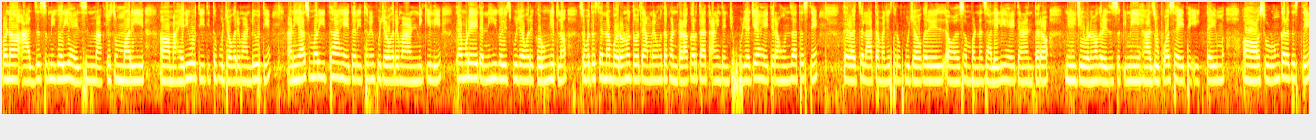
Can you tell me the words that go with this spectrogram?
पण आज जसं मी घरी आहे जसं मी मागच्या सोमवारी माहेरी होती तिथं पूजा वगैरे मांडली होती. आणि या सोमवारी इथं आहे तर इथं मी पूजा वगैरे मांडणी केली. त्यामुळे त्यांनीही घरीच पूजा वगैरे करून घेतलं. सोबतच त्यांना बरं नव्हतं त्यामुळे मग त्या कंटाळा करतात आणि त्यांची पूजा जी आहे ते राहून जात असते. तर चला आता माझी सर्व पूजा वगैरे संपन्न झालेली आहे. त्यानंतर मी जेवण वगैरे जसं की मी हा जो उपवास आहे ते एक टाईम सोडून करत असते.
